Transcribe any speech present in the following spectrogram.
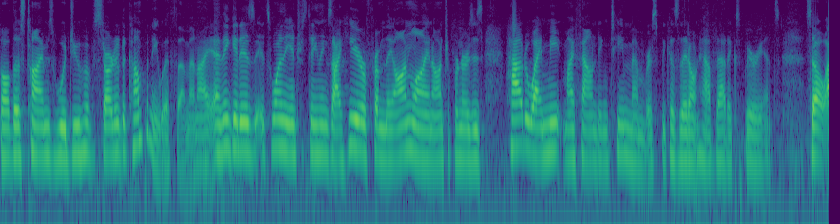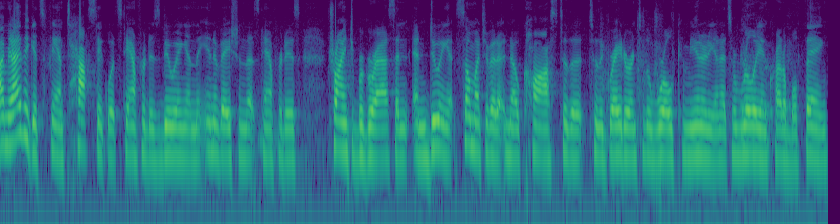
all those times, would you have started a company with them? And I, I, think it is it's one of the interesting things I hear from the online entrepreneurs is how do I meet my founding team members because they don't have that experience. So I mean I think it's fantastic what Stanford is doing and the innovation that Stanford is trying to progress and, and doing it so much of it at no cost to the to the greater and to the world community and it's a really incredible thing.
